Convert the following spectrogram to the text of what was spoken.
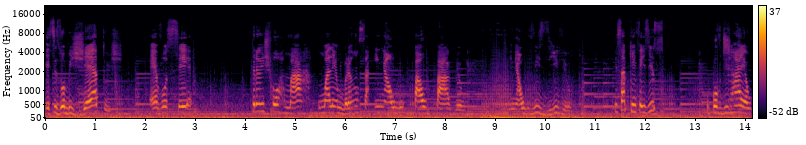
esses objetos é você transformar uma lembrança em algo palpável, em algo visível. E sabe quem fez isso? O povo de Israel.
